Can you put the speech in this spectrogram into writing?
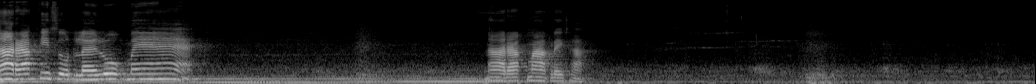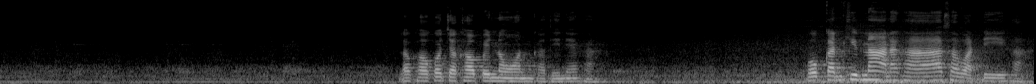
น่ารักที่สุดเลยลูกแม่ น่ารักมากเลยค่ะ แล้วเขาก็จะเข้าไปนอนค่ะทีเนี้ยค่ะ พบกันคลิปหน้านะคะ สวัสดีค่ะ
